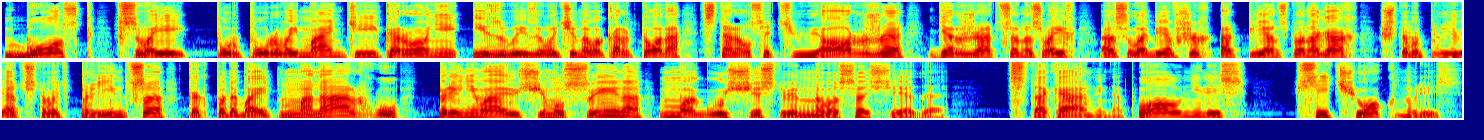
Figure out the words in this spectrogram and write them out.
Боск в своей пурпуровой мантии и короне из вызолоченного картона старался тверже держаться на своих ослабевших от пьянства ногах, чтобы приветствовать принца, как подобает монарху, принимающему сына могущественного соседа. Стаканы наполнились, все чокнулись.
